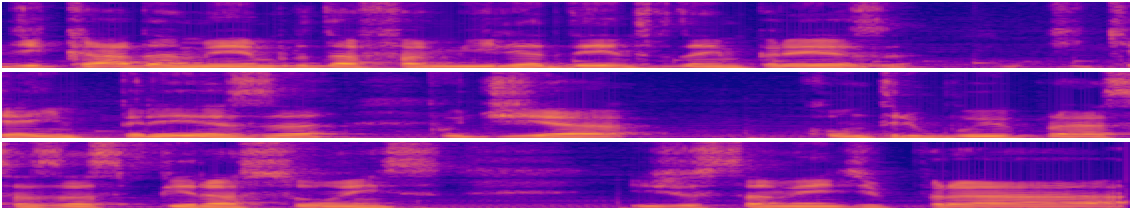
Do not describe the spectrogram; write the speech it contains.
de cada membro da família dentro da empresa. O que, que a empresa podia contribuir para essas aspirações e justamente para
